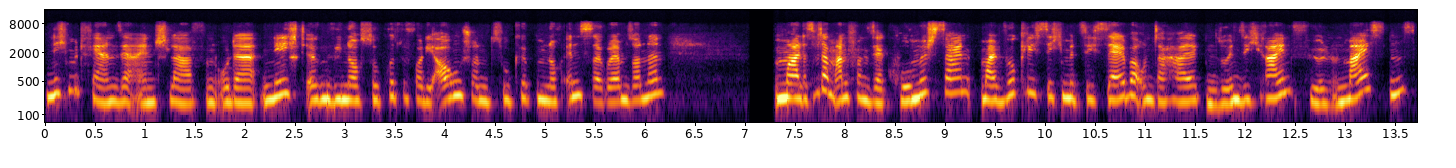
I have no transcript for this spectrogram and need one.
nicht mit Fernseher einschlafen oder nicht irgendwie noch so kurz bevor die Augen schon zukippen, noch Instagram, sondern mal, das wird am Anfang sehr komisch sein, mal wirklich sich mit sich selber unterhalten, so in sich reinfühlen. Und meistens,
